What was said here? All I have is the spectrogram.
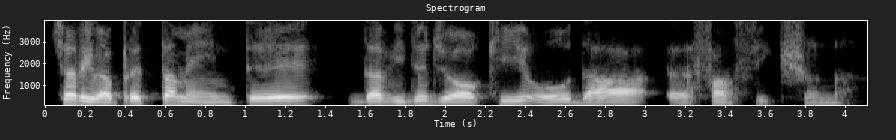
ci arriva prettamente da videogiochi o da eh, fanfiction.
